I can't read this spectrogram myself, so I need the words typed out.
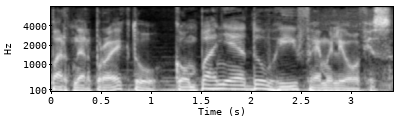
Партнер проекту компанія Довгий Family Office.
